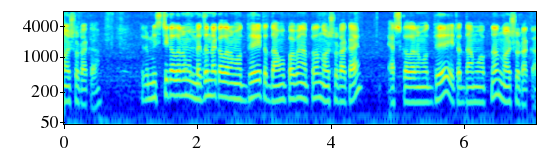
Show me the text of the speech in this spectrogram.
নয়শো টাকা। এটা মিষ্টি কালারের মেজেন্ডা কালারের মধ্যে এটার দামও পাবেন আপনারা নয়শো টাকায়। অ্যাশ কালারের মধ্যে এটার দামও আপনার নয়শো টাকা।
